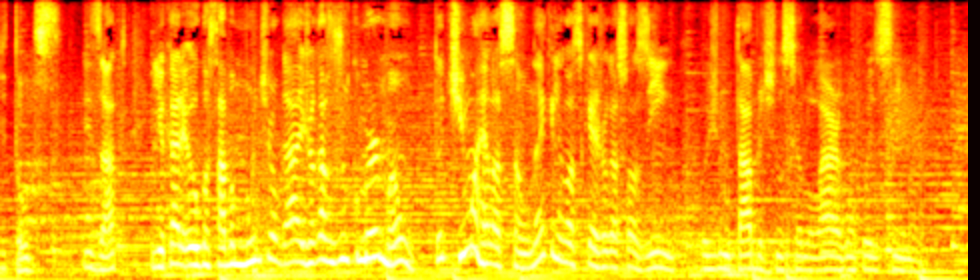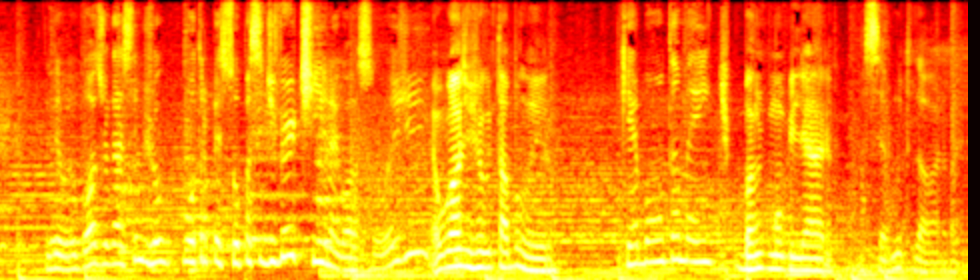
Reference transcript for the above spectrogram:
de todos. Exato. E, cara, eu gostava muito de jogar. Eu jogava junto com meu irmão. Então tinha uma relação. Não é aquele negócio que é jogar sozinho, hoje no tablet, no celular, alguma coisa assim, mano. Entendeu? Eu gosto de jogar sempre jogo com outra pessoa pra se divertir o negócio. Hoje, Eu gosto de jogo de tabuleiro, que é bom também. tipo banco imobiliário. Nossa, é muito da hora, velho.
